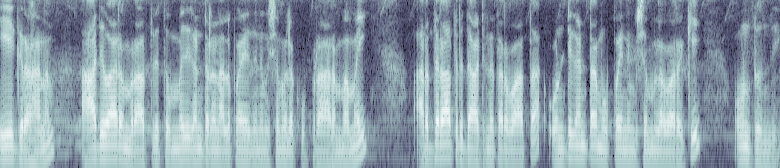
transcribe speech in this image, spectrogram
ఈ గ్రహణం ఆదివారం రాత్రి తొమ్మిది గంటల నలభై ఐదు నిమిషములకు ప్రారంభమై అర్ధరాత్రి దాటిన తర్వాత ఒంటి గంట ముప్పై నిమిషముల వరకు ఉంటుంది.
